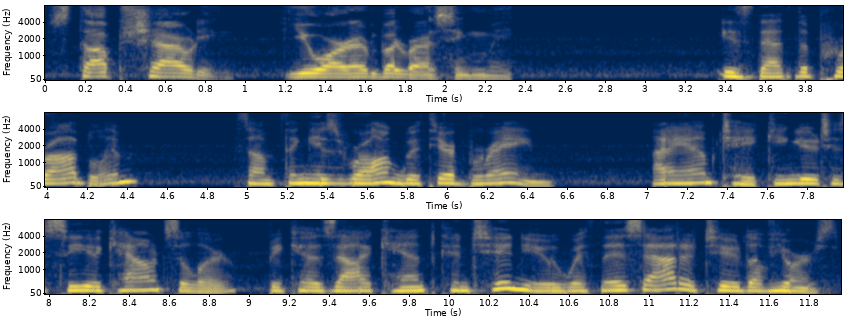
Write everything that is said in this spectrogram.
Stop shouting. You are embarrassing me. Is that the problem? Something is wrong with your brain. I am taking you to see a counselor because I can't continue with this attitude of yours.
